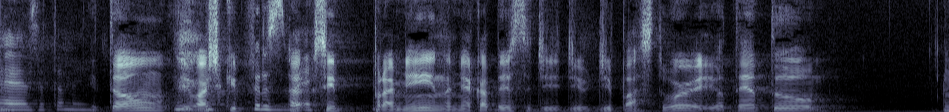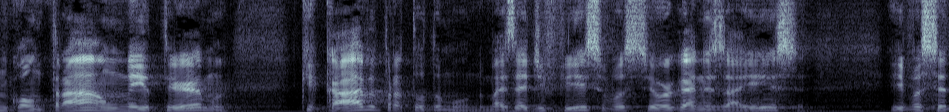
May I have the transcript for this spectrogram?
É, exatamente. Então, eu acho que, assim, para mim, na minha cabeça de, de, de pastor, eu tento encontrar um meio termo que cabe para todo mundo, mas é difícil você organizar isso e você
